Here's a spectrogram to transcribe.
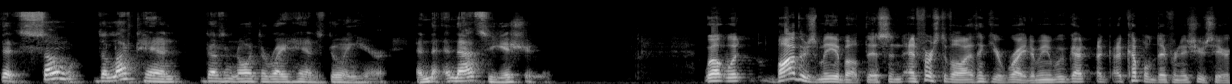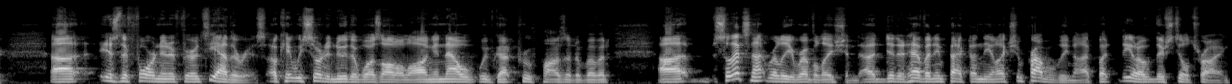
that some the left hand doesn't know what the right hand's doing here, and th- and that's the issue. Well, what bothers me about this, and, and first of all, I think you're right. I mean, we've got a, a couple of different issues here. Uh, is there foreign interference? Yeah, there is. Okay, we sort of knew there was all along, and now we've got proof positive of it. Uh, so that's not really a revelation. Uh, did it have an impact on the election? Probably not, but you know they're still trying.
